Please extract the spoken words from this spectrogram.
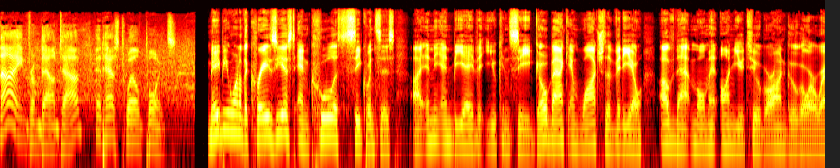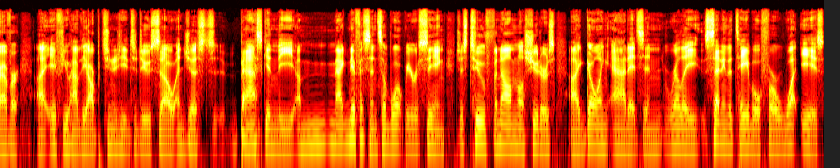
nine from downtown and has 12 points. Maybe one of the craziest and coolest sequences uh, in the NBA that you can see. Go back and watch the video of that moment on YouTube or on Google or wherever uh, if you have the opportunity to do so and just bask in the um, magnificence of what we were seeing. Just two phenomenal shooters uh, going at it and really setting the table for what is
